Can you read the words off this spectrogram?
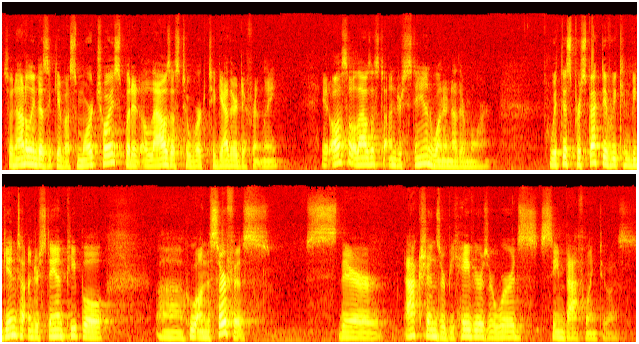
So, not only does it give us more choice, but it allows us to work together differently. It also allows us to understand one another more. With this perspective, we can begin to understand people uh, who, on the surface, their actions or behaviors or words seem baffling to us.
